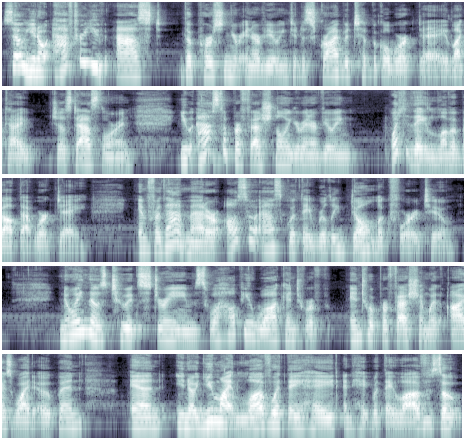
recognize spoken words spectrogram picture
So, you know, after you've asked the person you're interviewing to describe a typical workday, like I just asked Lauren, you ask the professional you're interviewing, what do they love about that workday? And for that matter, also ask what they really don't look forward to. Knowing those two extremes will help you walk into a, into a profession with eyes wide open. And, you know, you might love what they hate and hate what they love. So,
